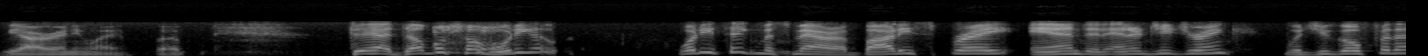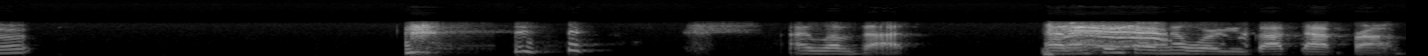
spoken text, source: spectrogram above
we are anyway. But yeah, double trouble. what do you what do you think, Miss Mara? Body spray and an energy drink? Would you go for that? I love that. I don't think I know where you got that from.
